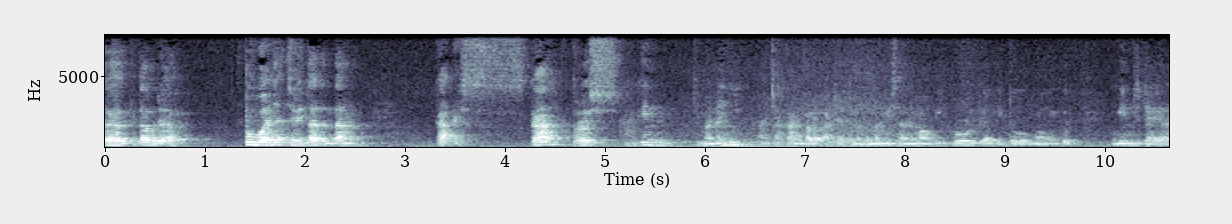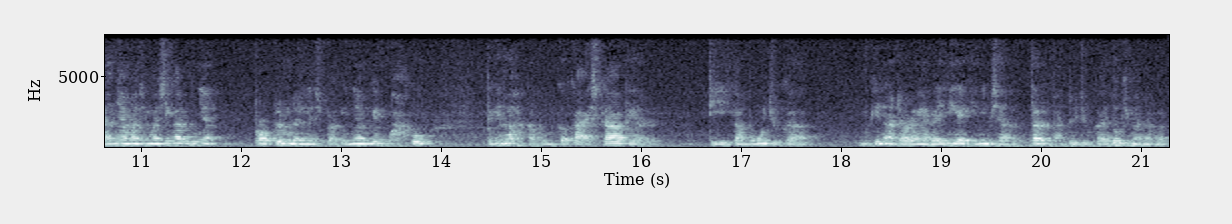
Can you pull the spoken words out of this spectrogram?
eh, kita udah banyak cerita tentang KSK terus mungkin gimana nih ajakan kalau ada teman-teman misalnya mau ikut kayak gitu mau ikut mungkin di daerahnya masing-masing kan punya problem dan lain sebagainya mungkin wah aku pengen lah gabung ke KSK biar di kampungku juga mungkin ada orang yang kayak ini kayak ini bisa terbantu juga itu gimana pak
